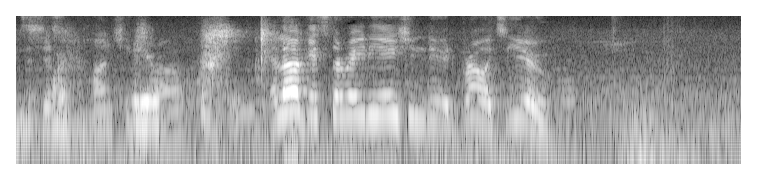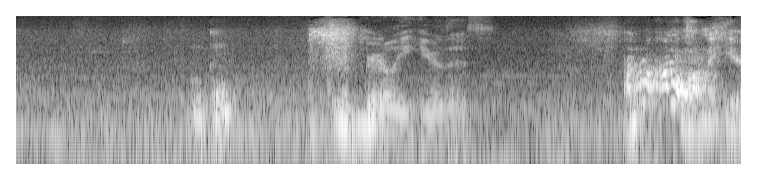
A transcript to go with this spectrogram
It's just punching, Yeah. bro. Hey, look, it's the radiation dude, bro. It's you. Ok You can barely hear this. I don't, I don't want to hear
